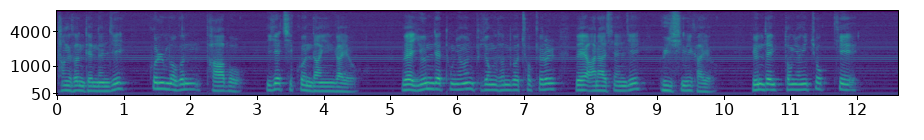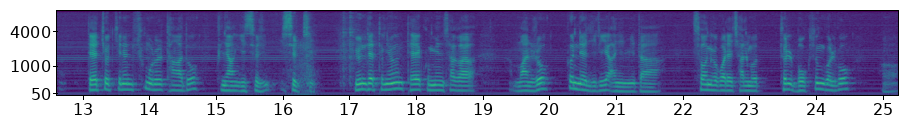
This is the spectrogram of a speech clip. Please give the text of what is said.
당선됐는지 꿀먹은 바보 이게 집권당인가요? 왜 윤 대통령은 부정선거 촉결을 왜안 하시는지 의심이 가요. 윤 대통령이 쫓기 내쫓기는 수모를 당하도 그냥 있을, 있을지 윤 대통령은 대국민 사과만으로 끝낼 일이 아닙니다. 선거관의 잘못을 목숨 걸고 어,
